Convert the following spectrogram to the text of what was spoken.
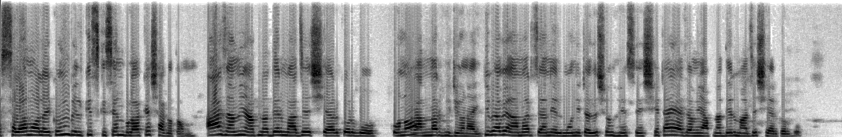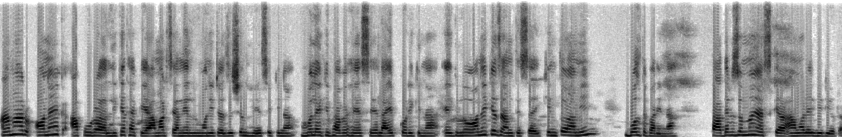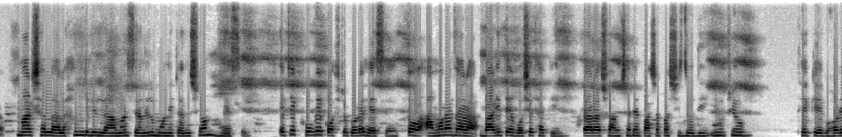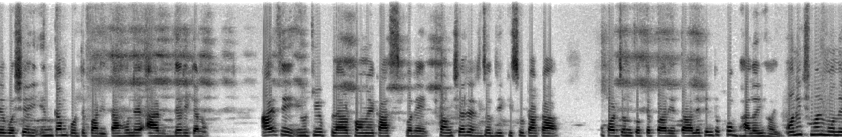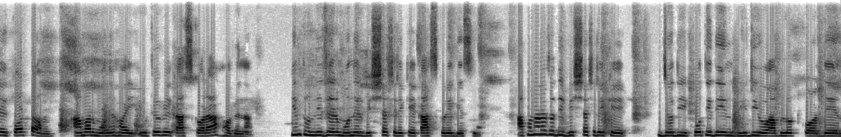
আসসালামু আলাইকুম, বিলকিস কিচেন ব্লকে স্বাগতম। আজ আমি আপনাদের মাঝে শেয়ার করব কোনো রান্নার ভিডিও নাই। কীভাবে আমার চ্যানেল মনিটাইজেশন হয়েছে সেটাই আজ আমি আপনাদের মাঝে শেয়ার করব। আমার অনেক আপুরা লিখে থাকে, আমার চ্যানেল মনিটাইজেশন হয়েছে কিনা? হলে কীভাবে হয়েছে? লাইভ করি কিনা? এগুলো অনেকে জানতে চাই কিন্তু আমি বলতে পারি না। তাদের জন্যই আজকে আমার এই ভিডিওটা মার্শাল্লাহ, আলহামদুলিল্লাহ, আমার চ্যানেল মনিটাইজেশন হয়েছে। এটি খুবই কষ্ট করে হয়েছে। তো আমরা যারা বাড়িতে বসে থাকি, তারা সংসারের পাশাপাশি যদি ইউটিউব থেকে ঘরে বসেই ইনকাম করতে পারি, তাহলে আর দেরি কেন? আজই ইউটিউব প্ল্যাটফর্মে কাজ করে সংসারের যদি কিছু টাকা উপার্জন করতে পারে, তাহলে কিন্তু খুব ভালোই হয়। অনেক সময় মনে করতাম, আমার মনে হয় ইউটিউবে কাজ করা হবে না। কিন্তু নিজের মনের বিশ্বাস রেখে কাজ করে গেছি। আপনারা যদি বিশ্বাস রেখে যদি প্রতিদিন ভিডিও আপলোড কর দেন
